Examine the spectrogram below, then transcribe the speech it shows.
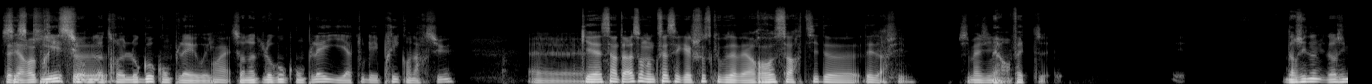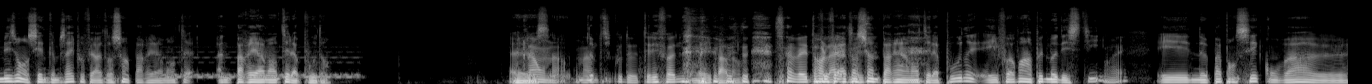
C'est ce qui est sur notre logo complet, oui. Sur notre logo complet, il y a tous les prix qu'on a reçus. Qui est assez intéressant. Donc ça, c'est quelque chose que vous avez ressorti de, des archives, j'imagine. Ben, en fait, dans une, dans une maison ancienne comme ça, il faut faire attention à, à ne pas réinventer la poudre. Euh, là, on a, un petit coup de téléphone. Oui, pardon. ça va être en Il faut faire attention à ne pas réinventer la poudre et il faut avoir un peu de modestie et ne pas penser qu'on va euh,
